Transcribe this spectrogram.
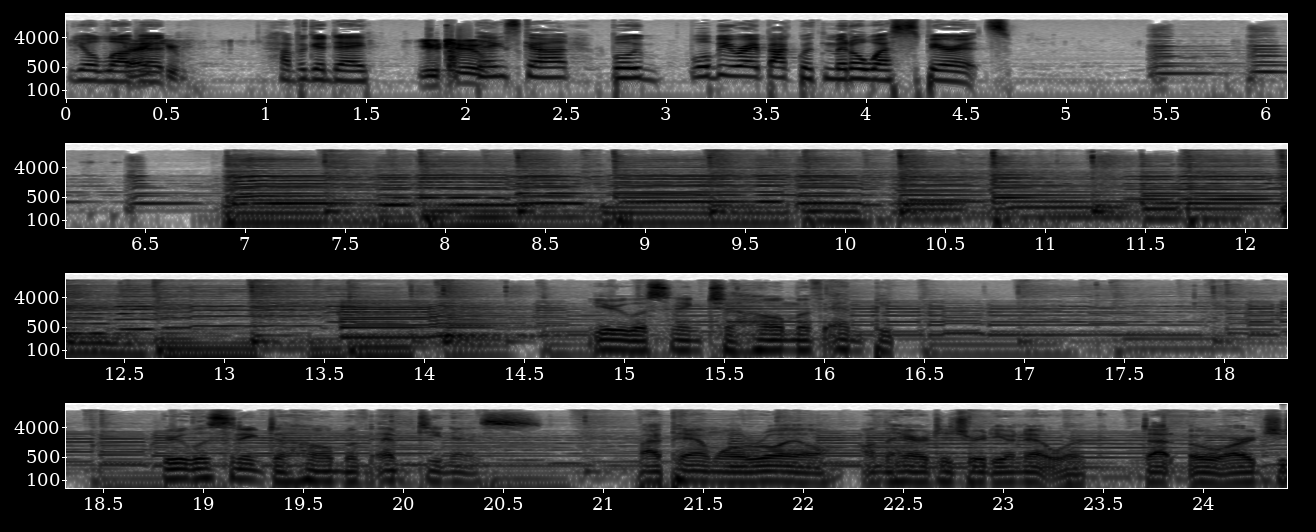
You'll love Thank it. you. Have a good day. You too. Thanks, Scott. We'll, we'll be right back with Middle West Spirits. You're listening to Home of Empty. You're listening to Home of Emptiness by Pamela Royal on the Heritage Radio Network.org.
